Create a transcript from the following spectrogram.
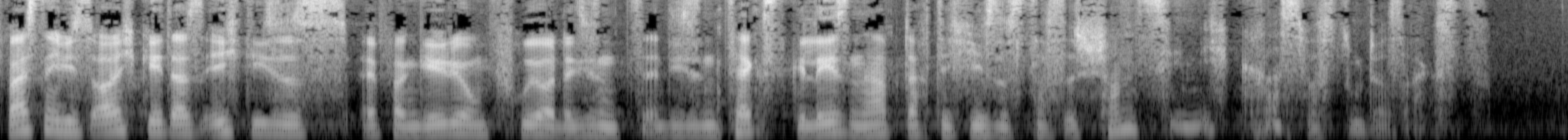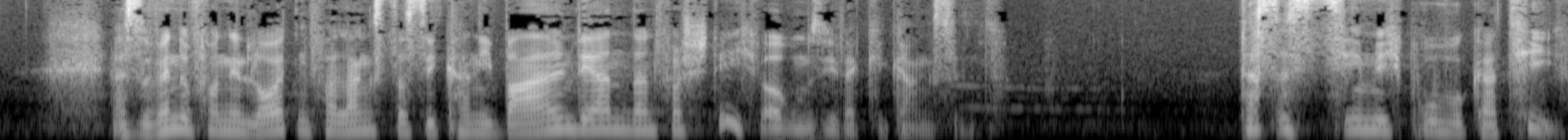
ich weiß nicht, wie es euch geht, als ich dieses Evangelium früher oder diesen, diesen Text gelesen habe, dachte ich, Jesus, das ist schon ziemlich krass, was du da sagst. Also wenn du von den Leuten verlangst, dass sie Kannibalen werden, dann verstehe ich, warum sie weggegangen sind. Das ist ziemlich provokativ.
